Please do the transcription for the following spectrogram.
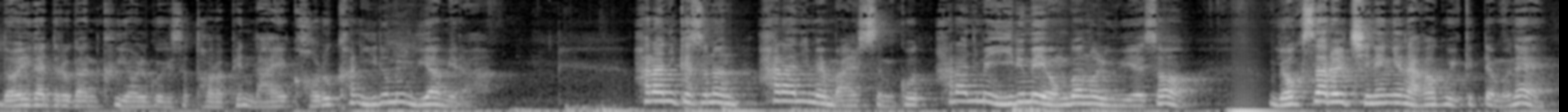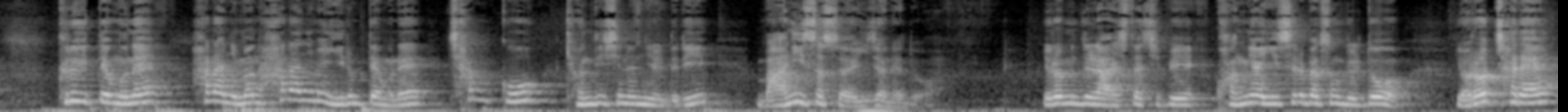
너희가 들어간 그 열국에서 더럽힌 나의 거룩한 이름을 위함이라. 하나님께서는 하나님의 말씀 곧 하나님의 이름의 영광을 위해서 역사를 진행해 나가고 있기 때문에 그렇기 때문에 하나님은 하나님의 이름 때문에 참고 견디시는 일들이 많이 있었어요 이전에도. 여러분들 아시다시피 광야 이스라엘 백성들도 여러 차례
